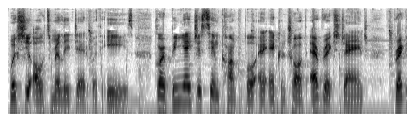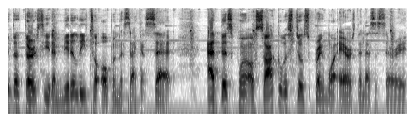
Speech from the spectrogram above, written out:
which she ultimately did with ease. Garbiñe just seemed comfortable and in control of every exchange, breaking the third seed immediately to open the second set. At this point, Osaka was still spraying more errors than necessary,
